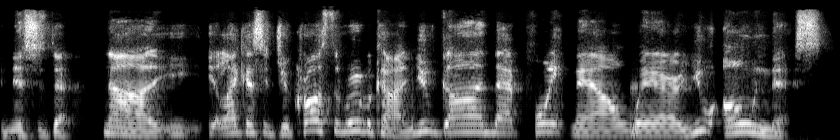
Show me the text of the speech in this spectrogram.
and this is that. Nah, like I said, you crossed the Rubicon. You've gone that point now where you own this.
